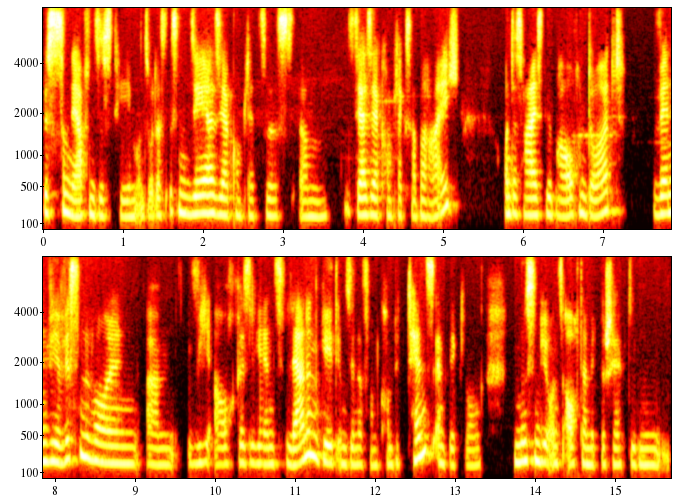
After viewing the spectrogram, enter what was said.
bis zum Nervensystem und so. Das ist ein sehr, sehr komplexes, ähm, sehr, sehr komplexer Bereich. Und das heißt, wir brauchen dort, wenn wir wissen wollen, ähm, wie auch Resilienz lernen geht im Sinne von Kompetenzentwicklung, müssen wir uns auch damit beschäftigen,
